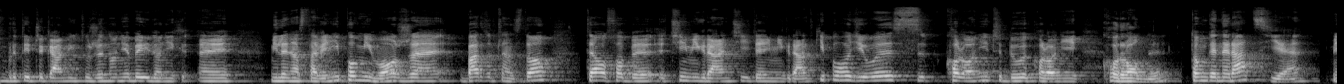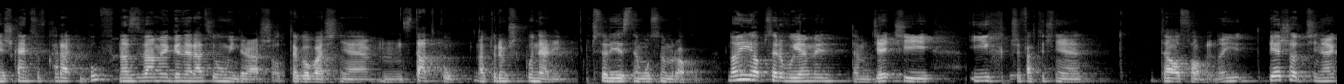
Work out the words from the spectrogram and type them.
Brytyjczykami, którzy no nie byli do nich e, mile nastawieni, pomimo, że bardzo często te osoby, ci imigranci, te imigrantki pochodziły z kolonii, czy były kolonii korony. Tą generację mieszkańców Karaibów nazywamy generacją Windrush, od tego właśnie mm, statku, na którym przypłynęli w 1948 roku. No i obserwujemy tam dzieci, ich, czy faktycznie te osoby. No i pierwszy odcinek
